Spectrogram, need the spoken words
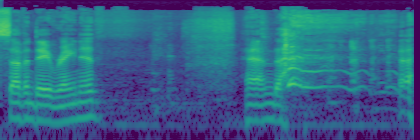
seven day reign in. And,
